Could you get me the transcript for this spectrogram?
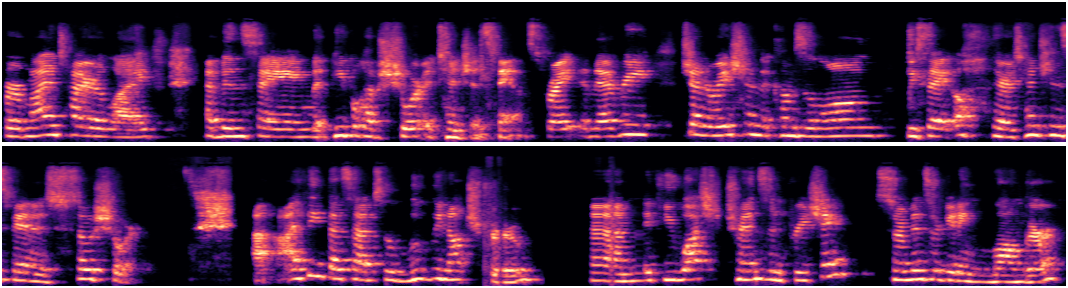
for my entire life have been saying that people have short attention spans right and every generation that comes along we say oh their attention span is so short I think that's absolutely not true um, if you watch trends in preaching sermons are getting longer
